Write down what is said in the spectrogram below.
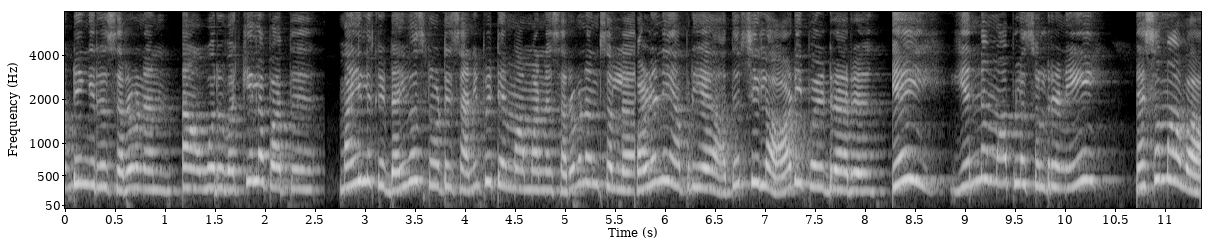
அப்படிங்கிற சரவணன் நான் ஒரு வக்கீலை பார்த்து மயிலுக்கு டைவர்ஸ் நோட்டீஸ் அனுப்பிட்டேன் மாமான்னு சரவணன் சொல்ல பழனி அப்படியே அதிர்ச்சியில ஆடி போயிடுறாரு. ஏய் என்ன மாப்பிள்ள சொல்ற நீ? நெசமாவா?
